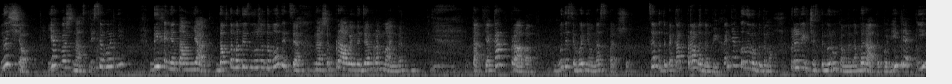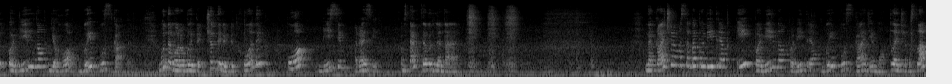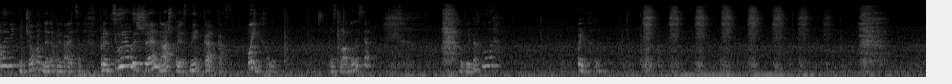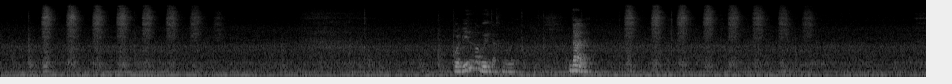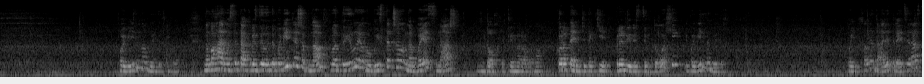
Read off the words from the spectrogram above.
Ну що, як ваш настрій сьогодні? Дихання там як? До автоматизму вже доводиться? Наше правильне діафрагмальне. Так, яка вправа буде сьогодні у нас першою? Це буде така вправа на дихання, коли ми будемо приривчастими рухами набирати повітря і повільно його випускати. Будемо робити 4 підходи по 8 разів. Ось так це виглядає. Накачуємо себе повітрям і повільно повітря випускаємо. Плечі розслаблені, нічого не напрягається. Працює лише наш поясний каркас. Поїхали. Розслабилися. Видихнули. Поїхали. Повільно видихнули. Далі. Повільно видихнули. Намагаємося так розділити повітря, щоб нам хватило його, вистачило на весь наш вдох, який ми робимо. Коротенькі такі приривісті вдохи і повільний видих. Поїхали далі, третій раз.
